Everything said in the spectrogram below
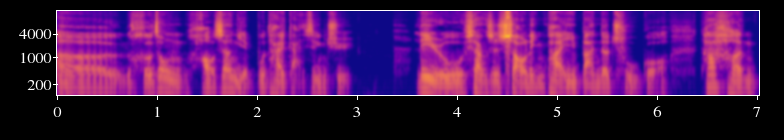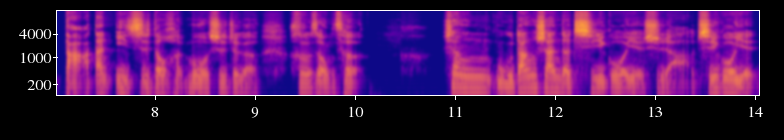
呃合纵好像也不太感兴趣。例如像是少林派一般的楚国，它很大，但一直都很漠视这个合纵策。像武当山的齐国也是啊，齐国也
